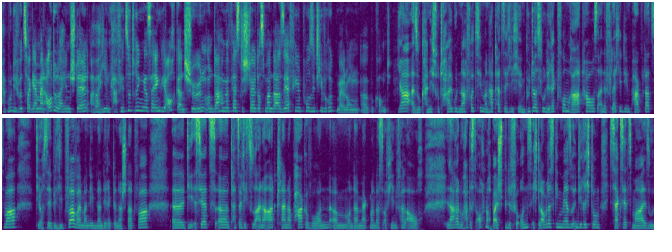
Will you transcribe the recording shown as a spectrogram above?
ja gut, ich würde zwar gerne mein Auto dahin stellen, aber hier einen Kaffee zu trinken ist ja irgendwie auch ganz schön und da haben wir festgestellt, dass man da sehr viel positive Rückmeldungen äh, bekommt. Ja, also kann ich total gut nachvollziehen. Man hat tatsächlich hier in Gütersloh direkt vorm Rathaus eine Fläche, die ein Parkplatz war, die auch sehr beliebt war, weil man eben dann direkt in der Stadt war. Äh, die ist jetzt äh, tatsächlich zu einer Art kleiner Park geworden. Ähm, und da merkt man das auf jeden Fall auch. Lara, du hattest auch noch Beispiele für uns. Ich glaube, das ging mehr so in die Richtung, ich sag's jetzt mal, so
